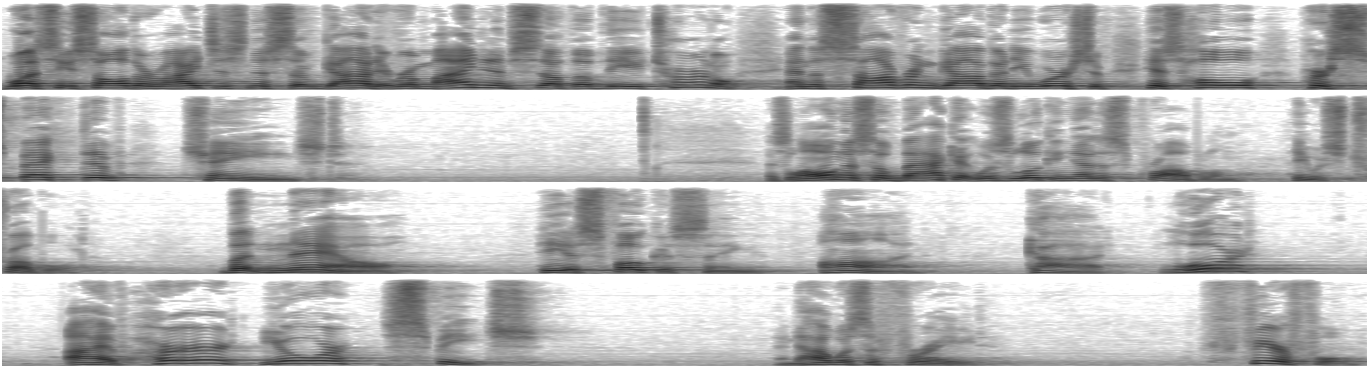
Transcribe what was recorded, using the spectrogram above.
Once he saw the righteousness of God, it reminded himself of the eternal and the sovereign God that he worshiped. His whole perspective changed. As long as Habakkuk was looking at his problem, he was troubled. But now he is focusing on God. Lord, I have heard your speech, and I was afraid, fearful,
